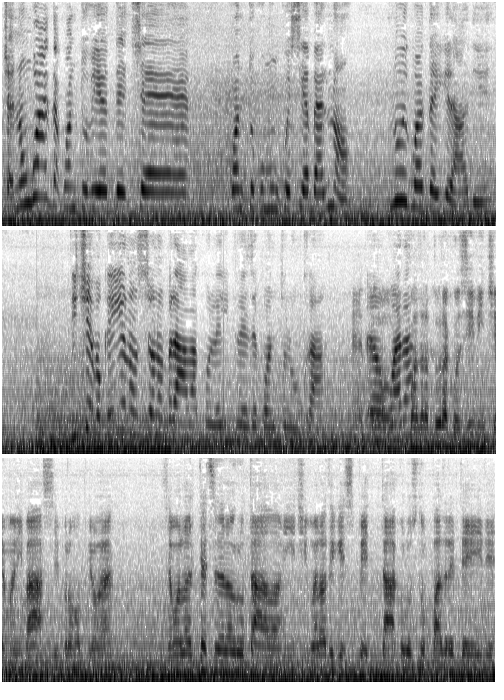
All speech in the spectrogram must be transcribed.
Cioè non guarda quanto verde c'è quanto comunque sia bello no. Lui guarda i gradi. Dicevo che io non sono brava con le riprese quanto Luca. Eh, però, però guarda. quadratura così vince a mani basse proprio eh siamo all'altezza della rotava amici. Guardate che spettacolo sto padre Teide.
